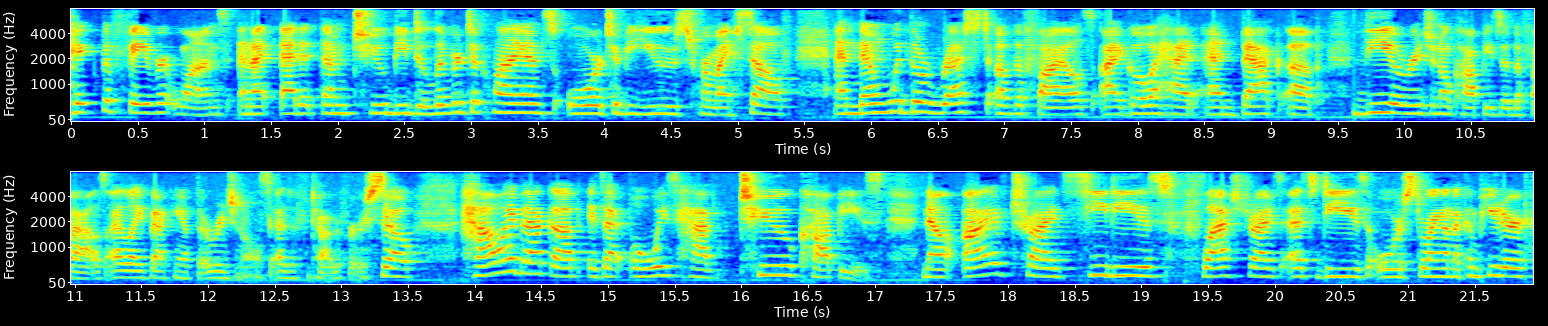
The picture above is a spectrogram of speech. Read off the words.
pick the favorite ones and I edit them to be delivered to clients or to be used for myself. And then with the rest of the files, I go ahead and back up the original copies of the files. I like backing up the originals as a photographer. So how I back up is I always have two copies. Now I've tried CDs, flash drives, SDs, or storing on the computer,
